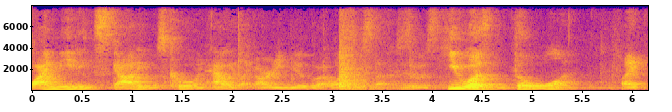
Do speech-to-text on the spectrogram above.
why meeting Scotty was cool and how he like already knew who I was and stuff because it was he was the one. Like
